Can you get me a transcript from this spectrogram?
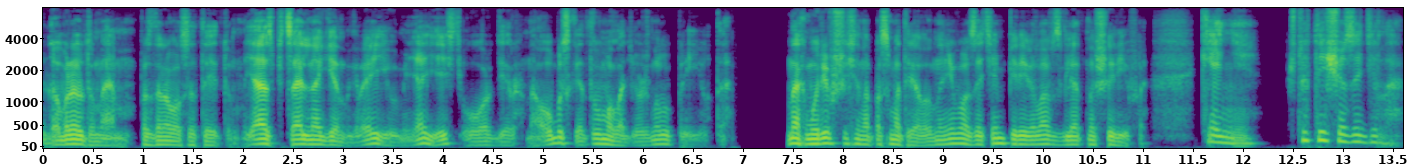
Доброе утро, мэм, — поздоровался Тейтум. — Я специальный агент Грей, и у меня есть ордер на обыск этого молодежного приюта. Нахмурившись, она посмотрела на него, а затем перевела взгляд на шерифа. — Кенни, что это еще за дела?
